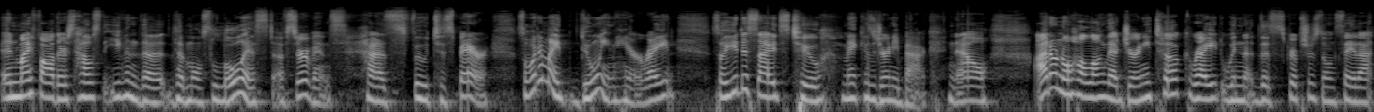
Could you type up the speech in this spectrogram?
in my father's house, even the, the most lowest of servants has food to spare. So, what am I doing here, right? So, he decides to make his journey back. Now, I don't know how long that journey took, right? When the scriptures don't say that.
